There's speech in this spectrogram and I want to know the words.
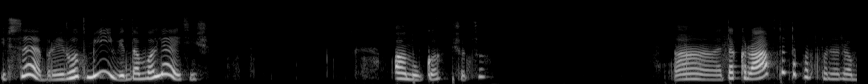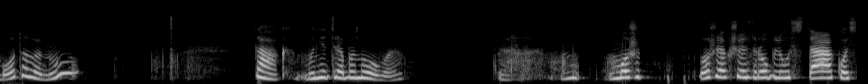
І все, брейрот мій, він там валяється ще. А ну-ка, що це? А, це крафти тепер переработали, ну. Так, мені треба нове. Ну, Може, може, якщо я зроблю ось так ось,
